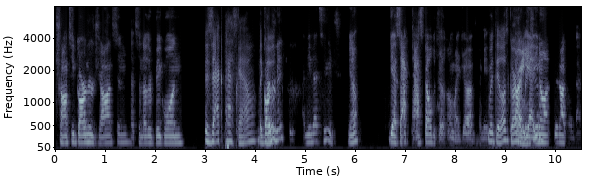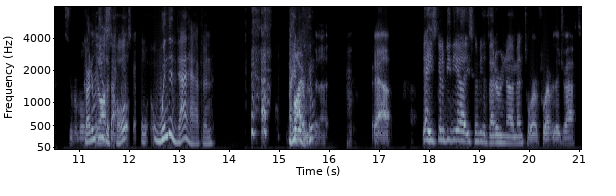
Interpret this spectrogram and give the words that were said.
Chauncey Gardner Johnson. That's another big one. Zach Pascal, the Gardner goat. I mean, that's huge. You know, yeah, Zach Pascal. The goat. Oh my god. I mean, Wait, they lost all Gardner right, yeah. You know what? They're not going back to the Super Bowl. Gardner lost a Colt. When did that happen? Oh, I remember that. Yeah, yeah. He's gonna be the uh, he's gonna be the veteran uh, mentor of whoever they draft.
